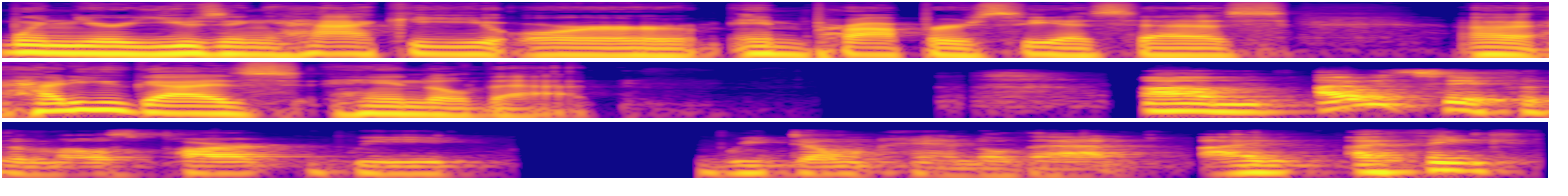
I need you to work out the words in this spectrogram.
when you're using hacky or improper css uh, how do you guys handle that Um, I would say for the most part, we we don't handle that. I I think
